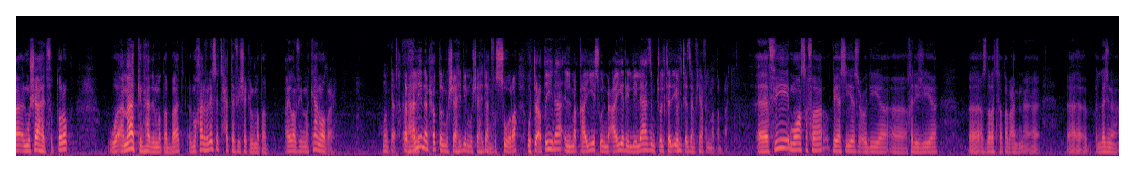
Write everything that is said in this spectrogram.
المشاهد في الطرق وأماكن هذه المطبات المخالفة ليست حتى في شكل المطب أيضا في مكان وضعه. ممتاز. طيب خلينا نحط المشاهدين والمشاهدات في الصورة وتعطينا المقاييس والمعايير اللي لازم يلتزم فيها في المطبات. آه، في مواصفة قياسية سعودية آه، خليجية آه، أصدرتها طبعا اللجنة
